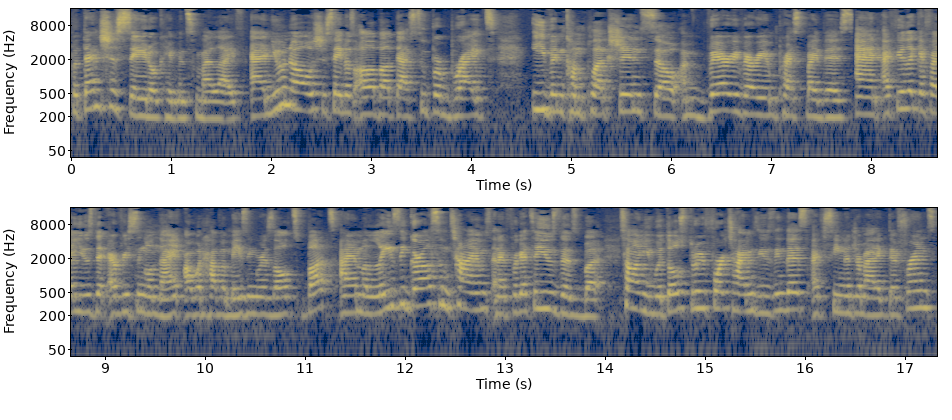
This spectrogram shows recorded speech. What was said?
but then Shiseido came into my life. And you know, Shiseido's all about that super bright, even complexion. So I'm very, very impressed by this. And I feel like if I used it every single night, I would have amazing results. But I am a lazy girl sometimes and I forget to use this. But I'm telling you, with those three, four times using this, I've seen a dramatic difference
